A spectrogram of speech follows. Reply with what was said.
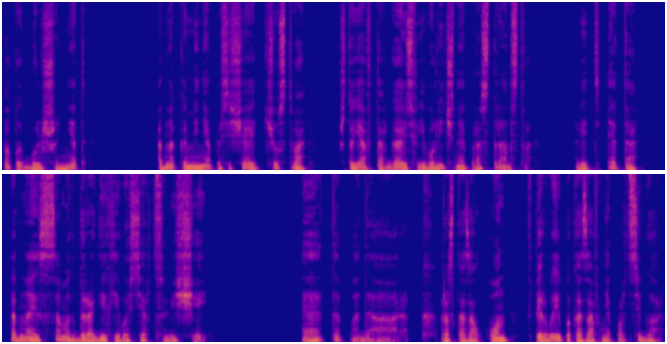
Папы больше нет, однако меня посещает чувство, что я вторгаюсь в его личное пространство, ведь это одна из самых дорогих его сердцу вещей. «Это подарок», — рассказал он, впервые показав мне портсигар.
